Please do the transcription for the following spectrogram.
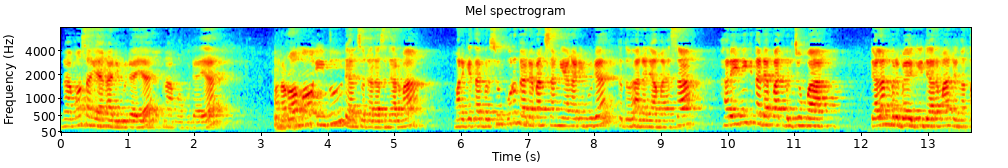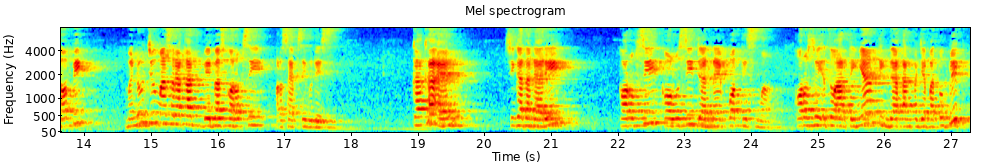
Namo Sang Hyang Adi Budaya, Namo Budaya, para Romo, Ibu, dan Saudara Sedarma, mari kita bersyukur ke hadapan Sang Hyang Adi Buddha, ketuhanan Yang Maha Esa. Hari ini kita dapat berjumpa dalam berbagi Dharma dengan topik menuju masyarakat bebas korupsi persepsi Buddhis. KKN, singkatan dari korupsi, kolusi, dan nepotisme. Korupsi itu artinya tindakan pejabat publik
